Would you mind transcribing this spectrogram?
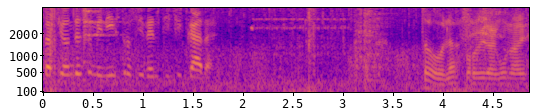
Estación de suministros identificada. Todo boludo. Por ver alguno ahí.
